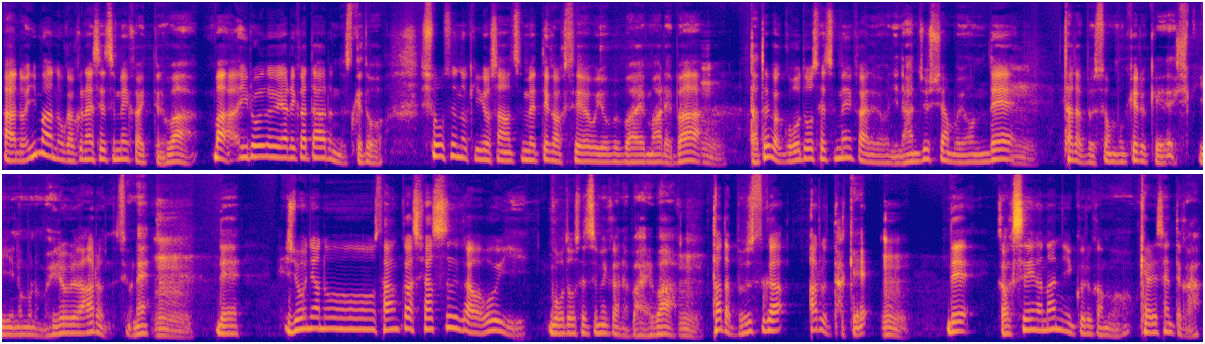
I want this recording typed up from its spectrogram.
あの今の学内説明会っていうのはまあいろいろやり方あるんですけど少数の企業さんを集めて学生を呼ぶ場合もあれば、うん。例えば合同説明会のように何十社も呼んで、うん。ただブースを向ける形式のものもいろいろあるんですよね。うん。で非常にあの参加者数が多い合同説明会の場合は、うんただブースがあるだけうん。で学生が何人来るかもキャリアセンターが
